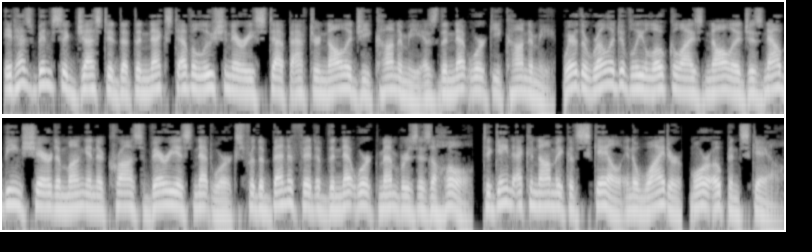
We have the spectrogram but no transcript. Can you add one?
It has been suggested that the next evolutionary step after knowledge economy is the network economy, where the relatively localized knowledge is now being shared among and across various networks for the benefit of the network members as a whole, to gain economic of scale in a wider, more open scale.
